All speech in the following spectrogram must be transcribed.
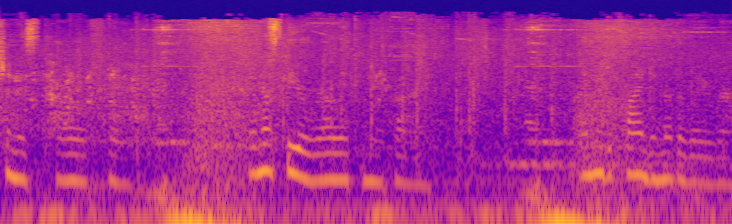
Corruption is powerful. There must be a relic nearby. I need to find another way around.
